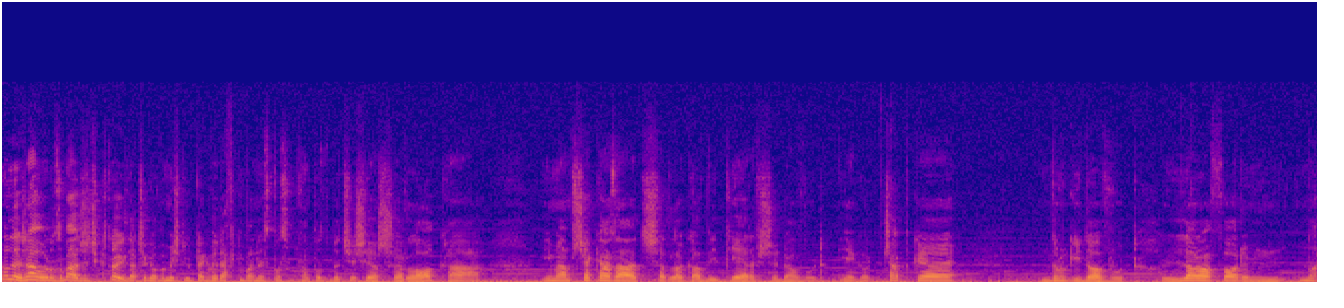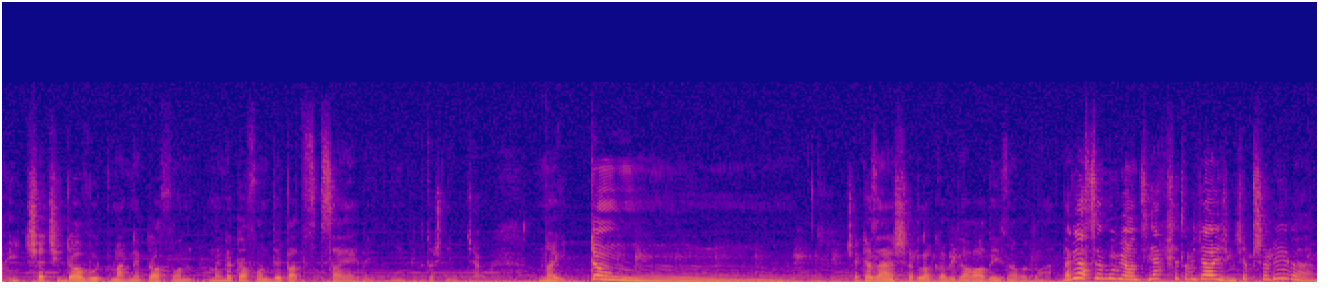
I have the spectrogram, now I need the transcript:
Należało rozważyć, kto i dlaczego wymyślił tak wyrafinowany sposób na pozbycie się Sherlocka. I mam przekazać Sherlockowi pierwszy dowód, jego czapkę, drugi dowód, chloroform, no i trzeci dowód, magnetofon. Magnetofon wypadł z psa, jakby ktoś nie widział. No i dum! Przekazałem Sherlockowi dowody i znowu dwa. Nawiasem mówiąc, jak się dowiedziałeś, gdzie przebywam?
